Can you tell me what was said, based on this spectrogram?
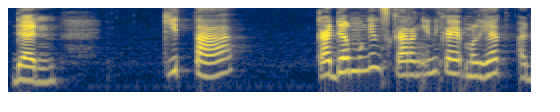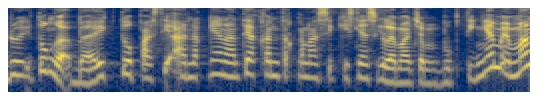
Dan kita kadang mungkin sekarang ini kayak melihat aduh itu nggak baik tuh pasti anaknya nanti akan terkena psikisnya segala macam. Buktinya memang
